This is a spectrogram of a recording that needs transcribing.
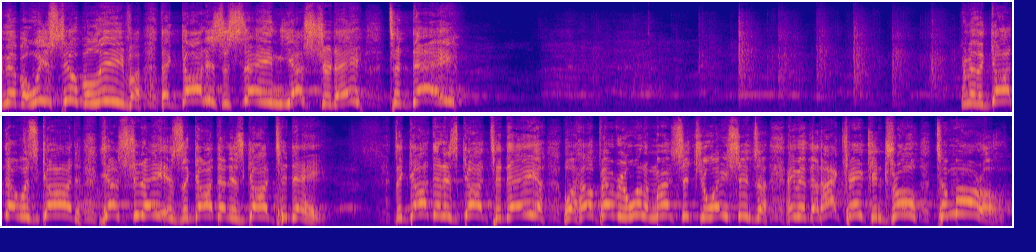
Amen. But we still believe uh, that God is the same yesterday, today, I mean, the God that was God yesterday is the God that is God today. The God that is God today will help every one of my situations, uh, amen, that I can't control tomorrow.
